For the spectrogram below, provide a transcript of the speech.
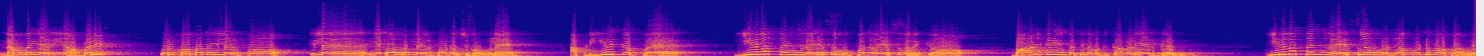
நம்மை அறியாமல் ஒரு மமதையில இருப்போம். இல்ல ஏதோ ஒண்ணுல இருப்போம்னு வச்சுக்கோங்களேன். அப்படி இருக்கப்ப இருபத்தஞ்சு வயசு முப்பது வயசு வரைக்கும் வாழ்க்கையை பத்தி நமக்கு கவலையே இருக்காது. இருபத்தஞ்சு வயசுல உங்களுக்கு எல்லாம் பொண்ணு பார்ப்பாங்க.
